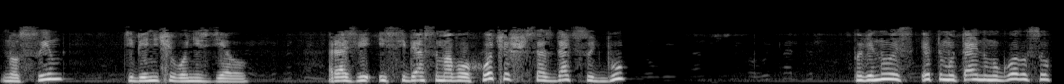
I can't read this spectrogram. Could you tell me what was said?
но сын тебе ничего не сделал. Разве из себя самого хочешь создать судьбу? Повинуясь этому тайному голосу,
